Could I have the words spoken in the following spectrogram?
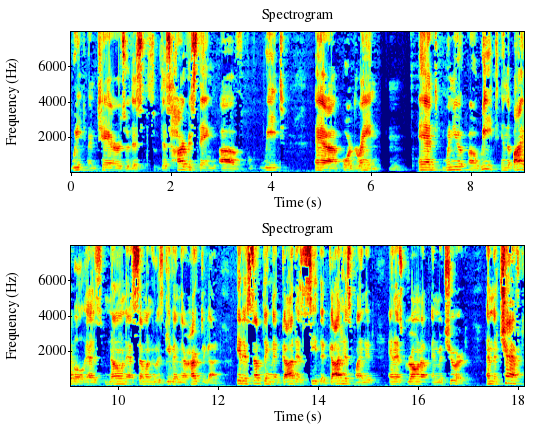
wheat and tares, or this this harvesting of wheat uh, or grain. And when you uh, wheat in the Bible is known as someone who has given their heart to God, it is something that God has seed that God has planted and has grown up and matured. And the chaff,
